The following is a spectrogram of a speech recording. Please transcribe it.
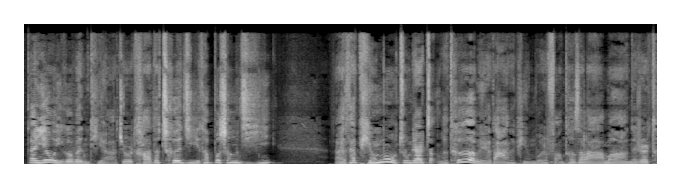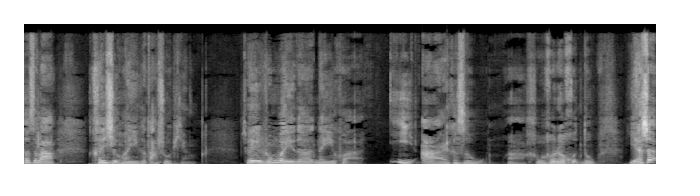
但也有一个问题啊，就是它的车机它不升级。哎，它屏幕中间整个特别大的屏幕，仿特斯拉嘛？那阵特斯拉很喜欢一个大竖屏，所以荣威的那一款 E R X 五啊，或或者混动也是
